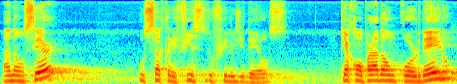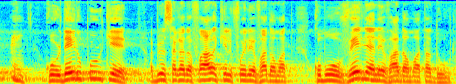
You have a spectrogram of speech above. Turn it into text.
a não ser o sacrifício do Filho de Deus, que é comparado a um cordeiro. Cordeiro por quê? A Bíblia Sagrada fala que ele foi levado ao como ovelha é levada ao matadouro.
